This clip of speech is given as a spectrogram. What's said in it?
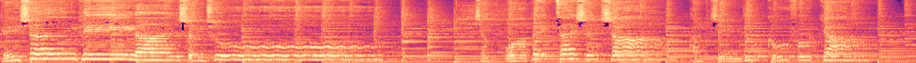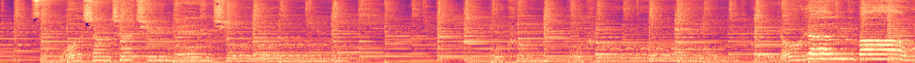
给神平安生出，将我背在身上，还进入库夫家，送我上车去念书。不哭不哭，会有人把我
